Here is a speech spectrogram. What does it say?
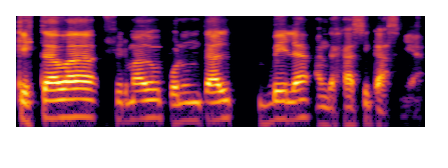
que estaba firmado por un tal Vela Andajasi Casnia.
